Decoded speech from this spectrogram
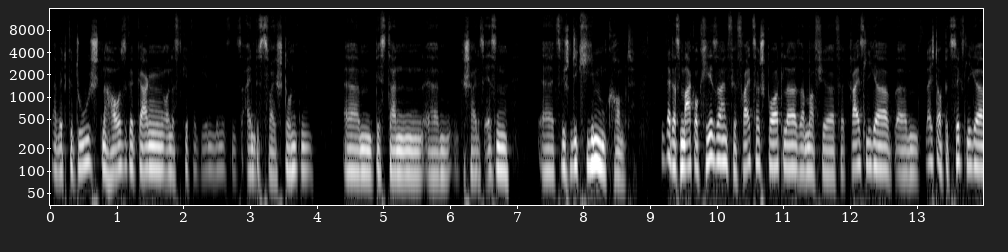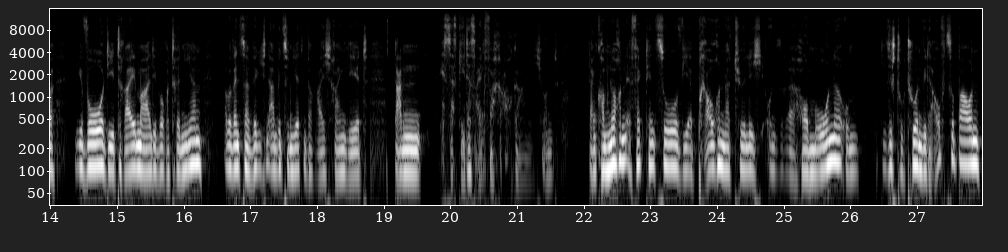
Da wird geduscht, nach Hause gegangen und es vergehen mindestens ein bis zwei Stunden, ähm, bis dann ähm, gescheites Essen äh, zwischen die Kiemen kommt. Wie gesagt, das mag okay sein für Freizeitsportler, sagen wir für, für Kreisliga, ähm, vielleicht auch Bezirksliga-Niveau, die dreimal die Woche trainieren. Aber wenn es dann wirklich in einen ambitionierten Bereich reingeht, dann ist das, geht das einfach auch gar nicht. Und dann kommt noch ein Effekt hinzu. Wir brauchen natürlich unsere Hormone, um diese Strukturen wieder aufzubauen.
